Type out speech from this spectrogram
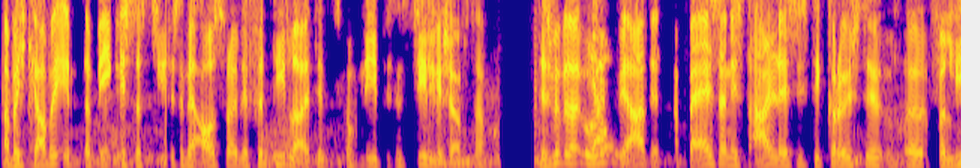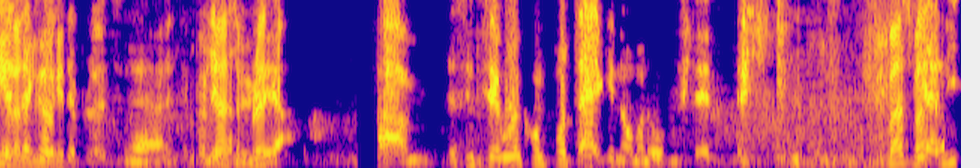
Aber ich glaube eben, der Weg ist das Ziel, ist eine Ausrede für die Leute, die es noch nie bis ins Ziel geschafft haben. Das ist wie bei der Olympiade. Ja. Dabei sein ist alles, ist die größte äh, Verliererlüge. Das ist der größte Blödsinn, ja. Ist die Verliererlüge, ja, ja. Ähm, das sind diese Urkunden, wo teilgenommen oben steht. Was, was? Ja, die,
